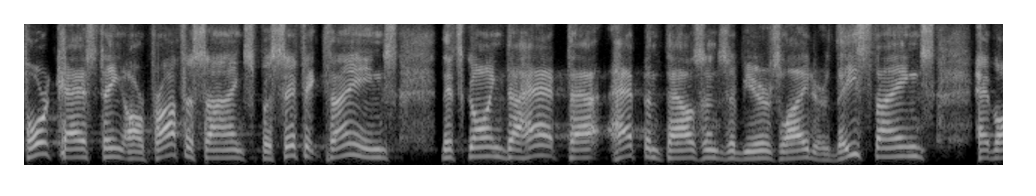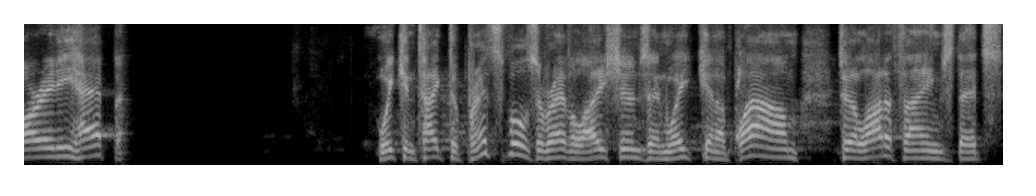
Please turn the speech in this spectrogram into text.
forecasting or prophesying specific things that's going to happen thousands of years later. These things have already happened. We can take the principles of revelations and we can apply them to a lot of things that's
